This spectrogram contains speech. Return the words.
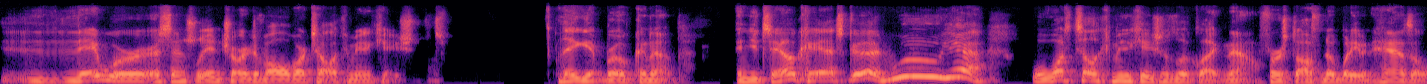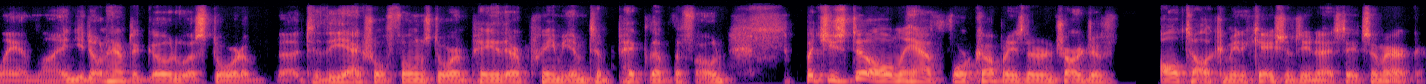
they were essentially in charge of all of our telecommunications. They get broken up. And you'd say, okay, that's good. Woo, yeah. Well, what's telecommunications look like now? First off, nobody even has a landline. You don't have to go to a store to, uh, to the actual phone store and pay their premium to pick up the phone. But you still only have four companies that are in charge of all telecommunications in the United States of America.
